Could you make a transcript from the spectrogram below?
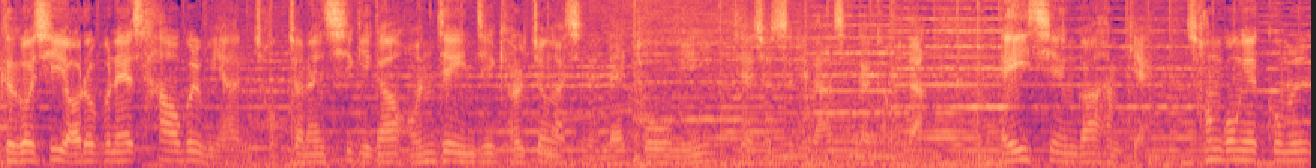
그것이 여러분의 사업을 위한 적절한 시기가 언제인지 결정하시는 데 도움이 되셨으리라 생각합니다. ACN과 함께 성공의 꿈을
